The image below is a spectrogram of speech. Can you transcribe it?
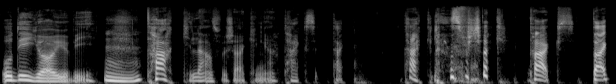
Och det gör ju vi. Mm. Tack Länsförsäkringar. Tack, tack. Tack Länsförsäkringar. Tax. Tack.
